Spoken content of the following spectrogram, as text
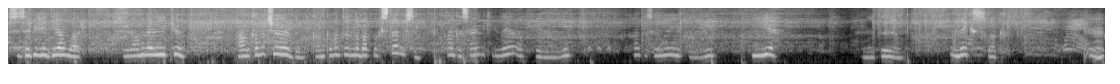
Size bir hediyem var. Selamun aleyküm. Kankamı çağırdım. Kankamın tadına bakmak ister misin? Kanka sen kille aferin oğlum. Kanka sen ne yapıyorsun? Ye. Anladım. Next bak.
